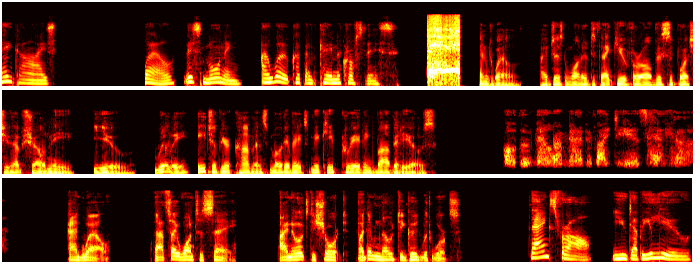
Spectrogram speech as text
Hey guys. Well, this morning, I woke up and came across this. And well, I just wanted to thank you for all the support you have shown me. You, really, each of your comments motivates me keep creating Bob videos. Although now I'm out of ideas, Heather. And well. That's I want to say. I know it's too short, but I'm no too good with words. Thanks for all, UWU.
